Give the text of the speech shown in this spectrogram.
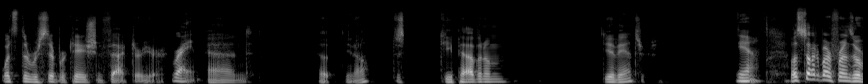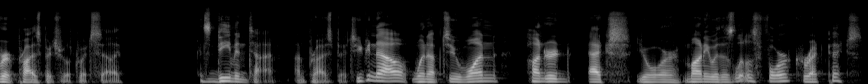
what's the reciprocation factor here? right And, uh, you know, just keep having them give answers. yeah Let's talk about our friends over at Prize Picks real quick, Sally. It's demon time on Prize Picks. You can now win up to 100x your money with as little as four correct picks.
